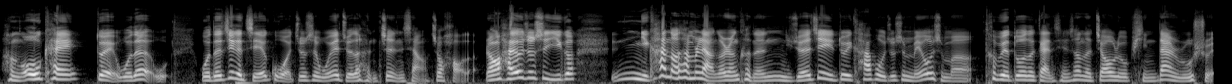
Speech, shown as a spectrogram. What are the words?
很 OK。对我的我我的这个结果就是我也觉得很正向就好了。然后还有就是一个，你看到他们两个人，可能你觉得这一对 couple 就是没有什么特别多的感情上的交流，平淡如水，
